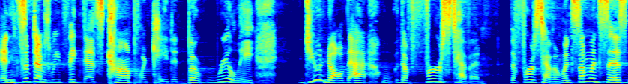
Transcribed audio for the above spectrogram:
And sometimes we think that's complicated, but really, do you know that the first heaven, the first heaven. When someone says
